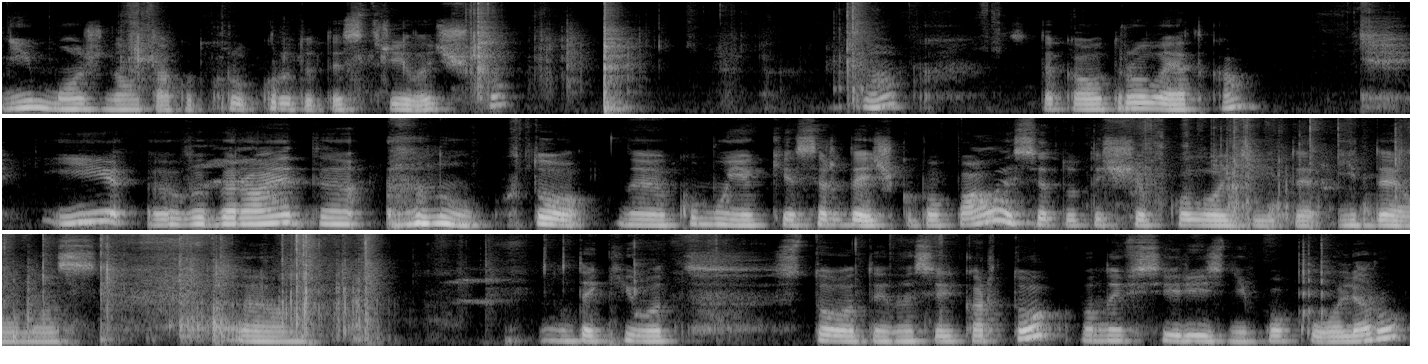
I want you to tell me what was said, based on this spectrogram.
і можна отак от крутити стрілочку. Так, це така от рулетка. І е, вибираєте, ну, хто, е, кому яке сердечко попалося. Тут ще в колоді йде, йде у нас е, такі от 111 карток, вони всі різні по кольору.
